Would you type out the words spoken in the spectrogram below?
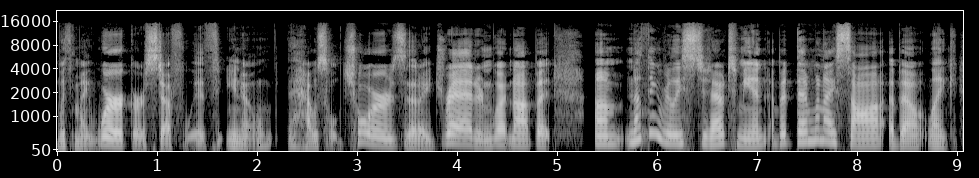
with my work or stuff with you know household chores that I dread and whatnot. But um, nothing really stood out to me. And but then when I saw about like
